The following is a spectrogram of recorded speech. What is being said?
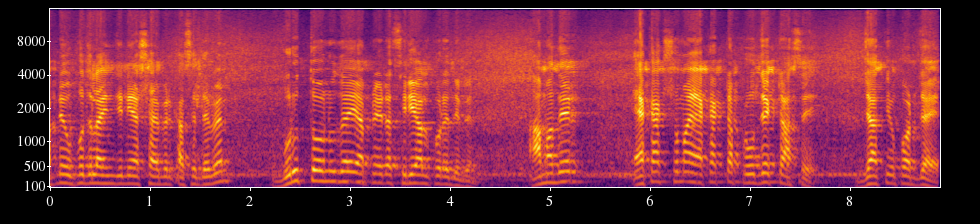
আপনি উপজেলা ইঞ্জিনিয়ার সাহেবের কাছে দেবেন, গুরুত্ব অনুযায়ী আপনি এটা সিরিয়াল করে দেবেন। আমাদের এক এক সময় এক একটা প্রজেক্ট আছে জাতীয় পর্যায়ে,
